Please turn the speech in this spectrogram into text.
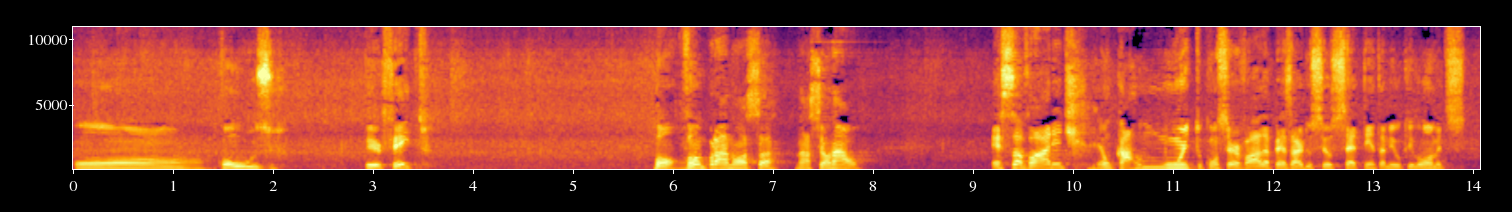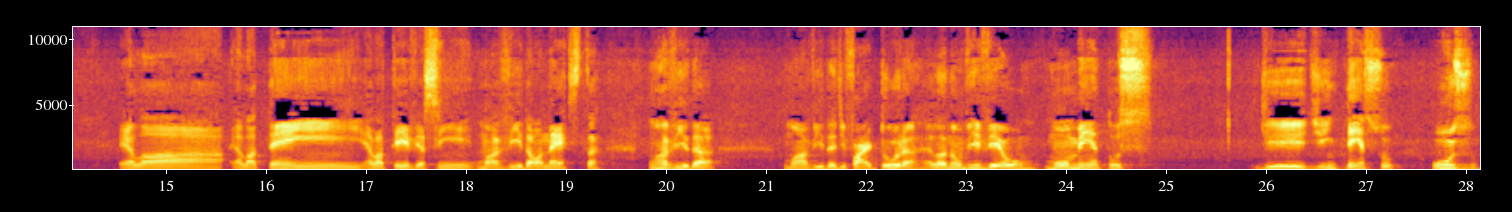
com, com o uso. Perfeito? Bom, vamos para a nossa nacional. Essa Variant é um carro muito conservado, apesar dos seus 70 mil quilômetros ela ela tem ela teve assim uma vida honesta uma vida uma vida de fartura ela não viveu momentos de, de intenso uso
